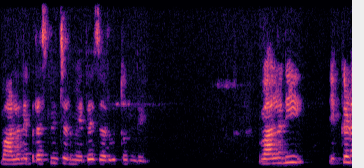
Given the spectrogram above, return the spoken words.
వాళ్ళని ప్రశ్నించడం అయితే జరుగుతుంది. వాళ్ళని ఇక్కడ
